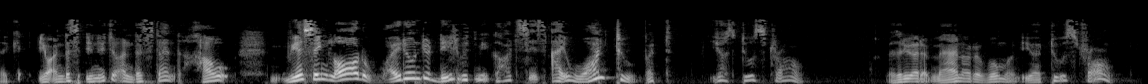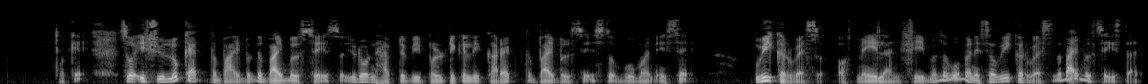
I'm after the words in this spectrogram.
Okay. You, you need to understand how we are saying, Lord, why don't you deal with me? God says, I want to, but you're too strong. Whether you are a man or a woman, you are too strong. Okay. So if you look at the Bible, the Bible says, so you don't have to be politically correct. The Bible says the woman is a weaker vessel of male and female. The woman is a weaker vessel. The Bible says that.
